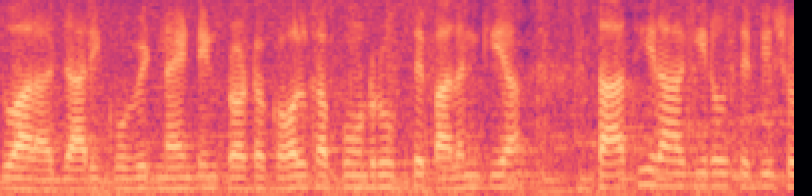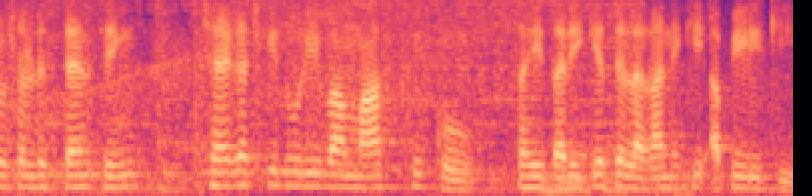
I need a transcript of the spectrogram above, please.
द्वारा जारी कोविड 19 प्रोटोकॉल का पूर्ण रूप से पालन किया। साथ ही राहगीरों से भी सोशल डिस्टेंसिंग छः गज की दूरी व मास्क को सही तरीके से लगाने की अपील की।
